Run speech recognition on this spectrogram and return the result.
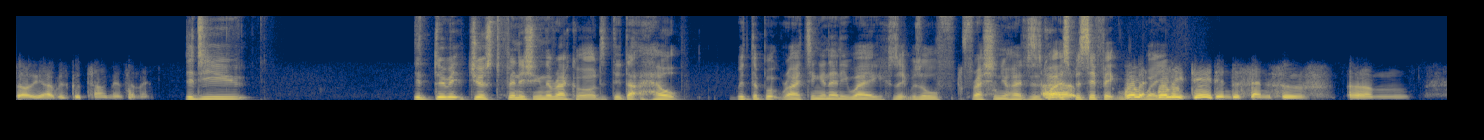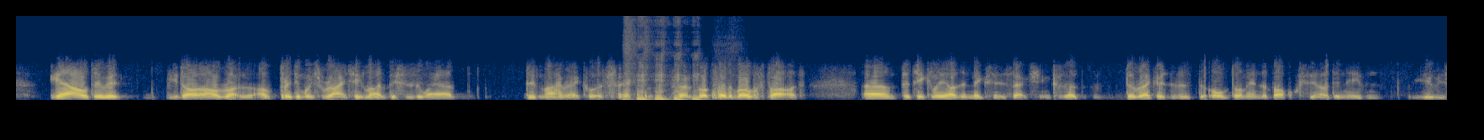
so yeah, it was good timing for me. Did you did do it just finishing the record? Did that help with the book writing in any way? Because it was all f- fresh in your head. Because it's quite a Uh, specific Well, way. it, well, you- it did in the sense of, um, yeah, I'll do it. You know, I'll write, I'll pretty much write it like this is the way I did my records, for, but for the most part, um, particularly at the mixing section, because the record was all done in the box. You know, I didn't even use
